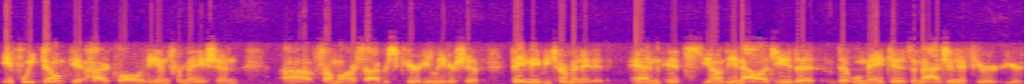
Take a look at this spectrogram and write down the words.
if we don't get high quality information uh, from our cybersecurity leadership, they may be terminated. And it's you know the analogy that that we'll make is imagine if your your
